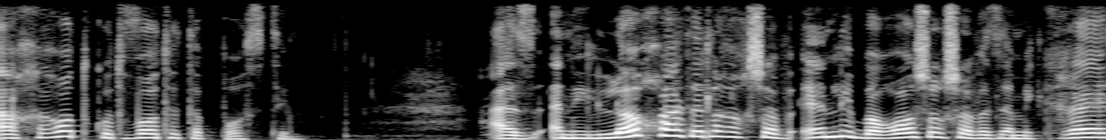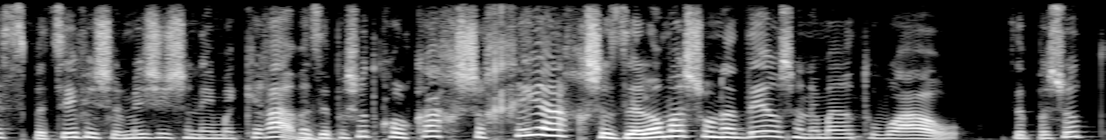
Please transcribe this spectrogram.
האחרות כותבות את הפוסטים. אז אני לא יכולה לתת לך עכשיו, אין לי בראש עכשיו איזה מקרה ספציפי של מישהי שאני מכירה, אבל זה פשוט כל כך שכיח, שזה לא משהו נדיר שאני אומרת, וואו, זה פשוט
